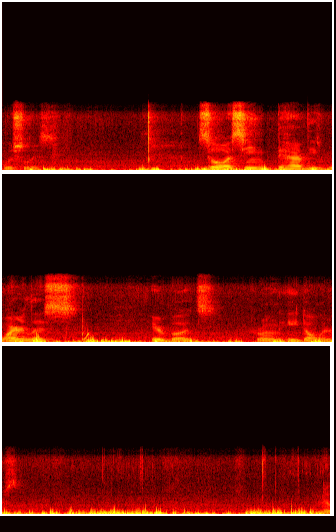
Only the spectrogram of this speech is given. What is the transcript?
wish list. So I seen they have these wireless earbuds for only eight dollars. it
